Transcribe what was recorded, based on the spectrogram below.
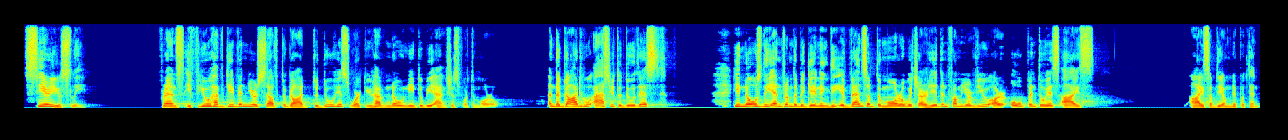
seriously. Friends, if you have given yourself to God to do His work, you have no need to be anxious for tomorrow. And the God who asked you to do this, He knows the end from the beginning. The events of tomorrow, which are hidden from your view, are open to His eyes, eyes of the omnipotent.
